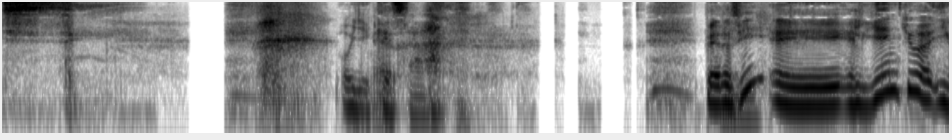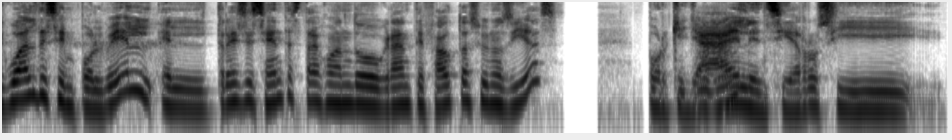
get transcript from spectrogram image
Oye, qué sad. Pero sí, eh, el GameCube igual desempolvé el, el 360, estaba jugando Grand Theft Auto hace unos días porque ya el encierro sí,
